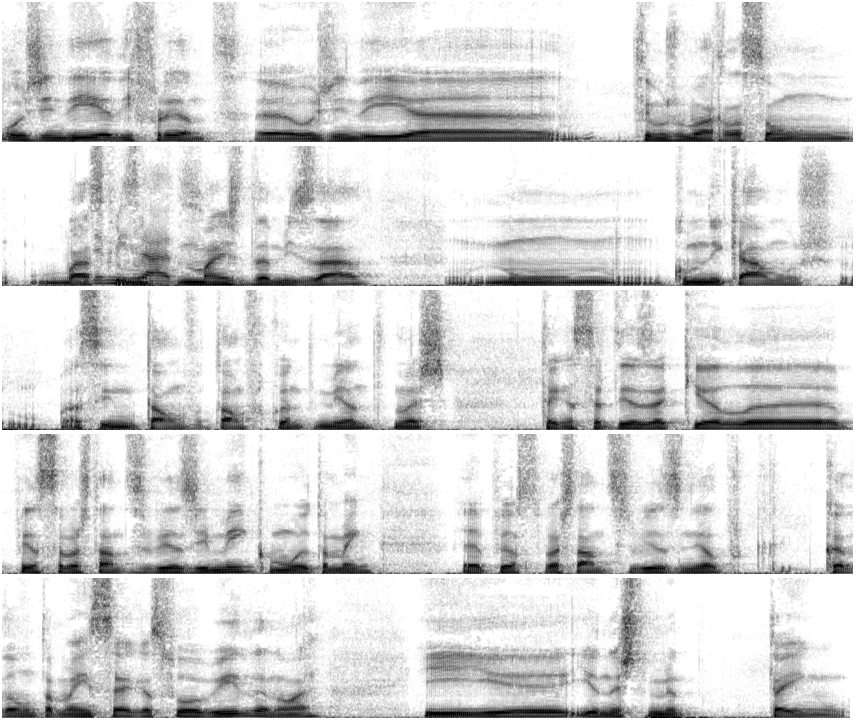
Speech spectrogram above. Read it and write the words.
hoje em dia é diferente. Hoje em dia temos uma relação basicamente de mais de amizade. Não comunicamos assim tão, tão frequentemente, mas tenho a certeza que ele uh, pensa bastantes vezes em mim, como eu também uh, penso bastantes vezes nele, porque cada um também segue a sua vida, não é? E uh, eu neste momento tenho,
